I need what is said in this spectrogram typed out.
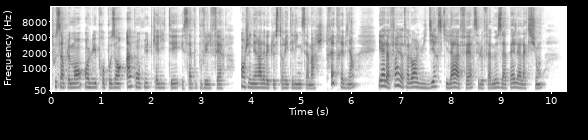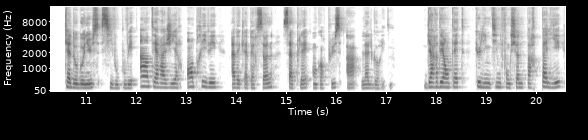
tout simplement en lui proposant un contenu de qualité, et ça vous pouvez le faire en général avec le storytelling, ça marche très très bien. Et à la fin, il va falloir lui dire ce qu'il a à faire, c'est le fameux appel à l'action. Cadeau bonus, si vous pouvez interagir en privé avec la personne, ça plaît encore plus à l'algorithme. Gardez en tête que LinkedIn fonctionne par palier.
